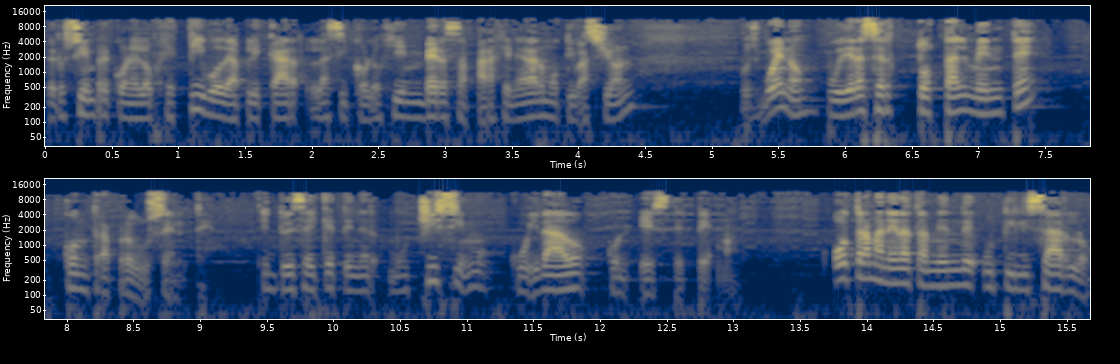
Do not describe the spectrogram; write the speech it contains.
pero siempre con el objetivo de aplicar la psicología inversa para generar motivación, pues bueno, pudiera ser totalmente contraproducente. Entonces hay que tener muchísimo cuidado con este tema. Otra manera también de utilizarlo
